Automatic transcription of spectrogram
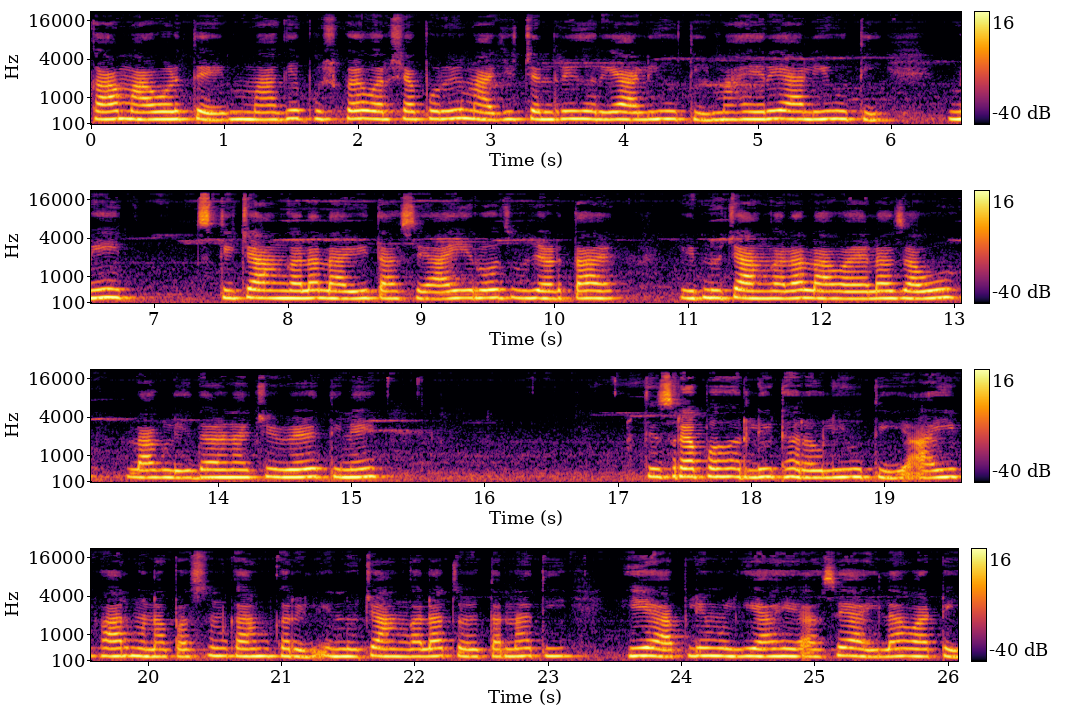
काम आवडते. मागे पुष्कळ वर्षापूर्वी माझी चंद्री घरी आली होती. माहेरी आली होती. मी तिच्या अंगाला लावीत असे. आई रोज उजाडता इंदूच्या अंगाला लावायला जाऊ लागली. दळणाची वेळ तिने तिसऱ्या पहरली ठरवली होती. आई फार मनापासून काम करेल. इंदूच्या अंगाला चोळताना ती ही आपली मुलगी आहे असे आईला वाटे.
